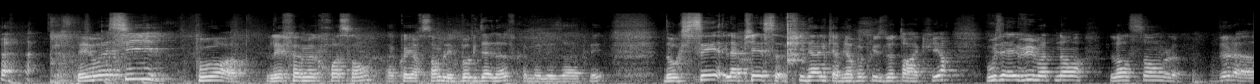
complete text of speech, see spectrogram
Et voici pour les fameux croissants, à quoi ils ressemblent, les Bogdanov comme elle les a appelés. Donc c'est la pièce finale qui a mis un peu plus de temps à cuire. Vous avez vu maintenant l'ensemble de la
